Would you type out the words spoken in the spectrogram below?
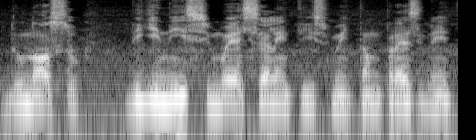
do nosso digníssimo e excelentíssimo então presidente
